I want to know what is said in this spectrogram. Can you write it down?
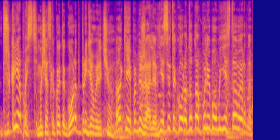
это же крепость. Мы сейчас в какой-то город придем или что? Окей, побежали. Если это город, то там по-любому есть таверна.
